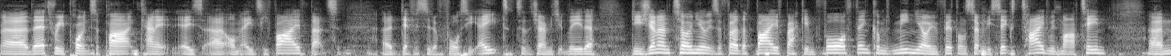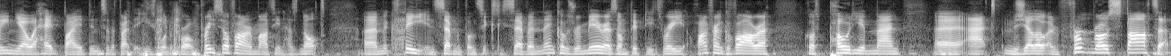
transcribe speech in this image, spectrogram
Uh, they're three points apart. Canet is uh, on 85. That's a deficit of 48 to the championship leader. Di Giannantonio is a further five back in fourth. Then comes Migno in fifth on 76, tied with Martin. Uh, Migno ahead by dint of the fact that he's won a Grand Prix so far and Martin has not. Uh, McPhee in seventh on 67. Then comes Ramirez on 53. Juanfran Guevara, of course, podium man uh, at Mugello and front row starter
